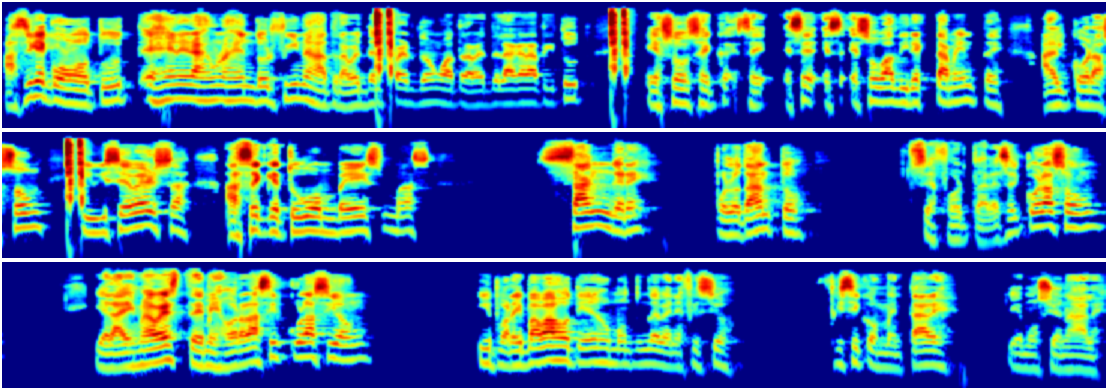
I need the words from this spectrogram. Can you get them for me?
Así que cuando tú generas unas endorfinas a través del perdón o a través de la gratitud, eso, eso va directamente al corazón y viceversa, hace que tú bombees más sangre, por lo tanto, se fortalece el corazón, y a la misma vez te mejora la circulación y por ahí para abajo tienes un montón de beneficios físicos, mentales y emocionales.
